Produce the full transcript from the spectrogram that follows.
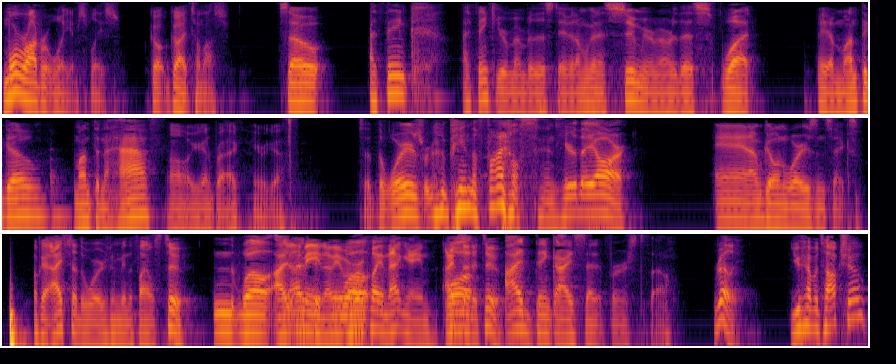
more Robert Williams, please. Go, go ahead, Tomas. So I think I think you remember this, David. I'm going to assume you remember this. What? Maybe a month ago, month and a half. Oh, you're going to brag. Here we go. So the Warriors were going to be in the finals, and here they are. And I'm going Warriors in six. Okay, I said the Warriors were going to be in the finals too. Well, I, I, I mean, think, I mean, well, we were playing that game. well, I said it too. I think I said it first, though. Really? You have a talk show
